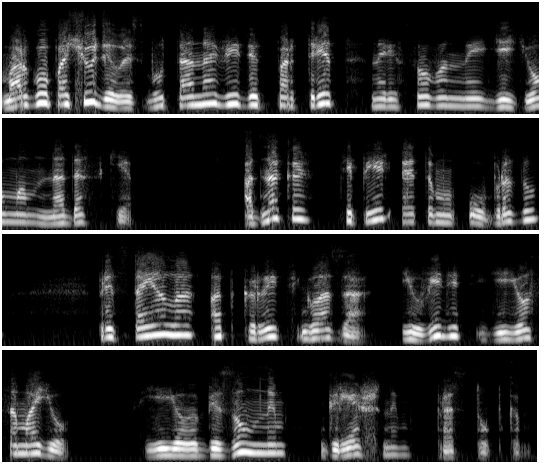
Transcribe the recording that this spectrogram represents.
Марго почудилась, будто она видит портрет, нарисованный Гийомом на доске. Однако теперь этому образу предстояло открыть глаза и увидеть ее самое с ее безумным грешным проступком.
